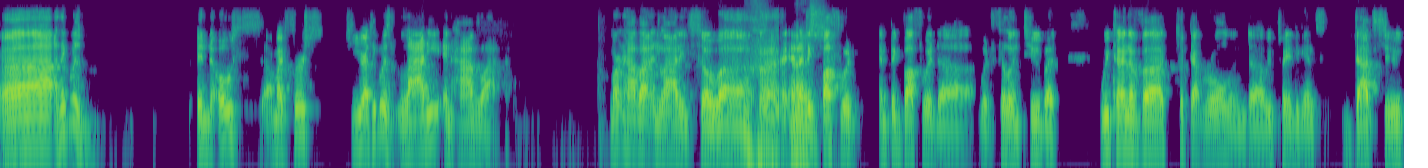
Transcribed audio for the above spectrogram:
Uh, I think it was in oh my first year. I think it was Laddie and Havlat, Martin Havlat and Laddie. So uh, and I think Nice. Buff would and Big Buff would uh, would fill in too. But we kind of uh, took that role and uh, we played against Datsyuk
